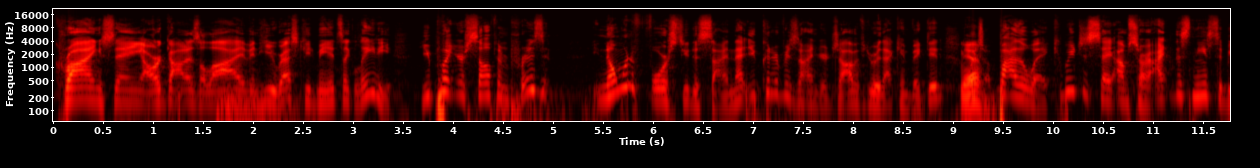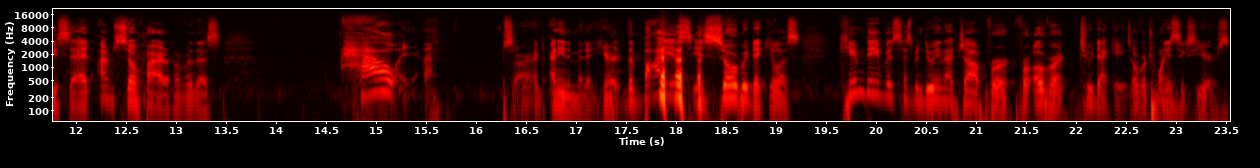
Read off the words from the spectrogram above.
crying, saying, "Our God is alive and He rescued me." It's like, lady, you put yourself in prison. No one forced you to sign that. You could have resigned your job if you were that convicted. Yeah. Which, by the way, can we just say, I'm sorry, I, this needs to be said. I'm so fired up over this. How I'm sorry, I, I need a minute here. The bias is so ridiculous. Kim Davis has been doing that job for, for over two decades, over 26 years.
